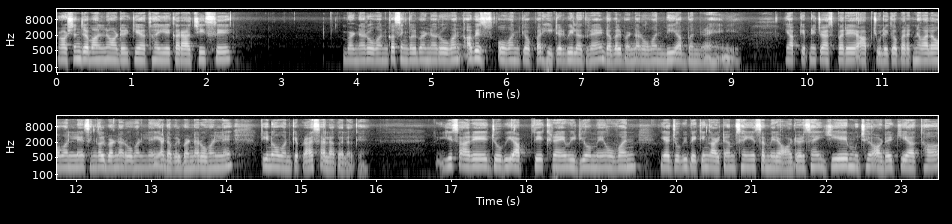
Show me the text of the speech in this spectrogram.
रोशन जमाल ने ऑर्डर किया था ये कराची से। बर्नर ओवन का सिंगल बर्नर ओवन अब इस ओवन के ऊपर हीटर भी लग रहे हैं डबल बर्नर ओवन भी अब बन रहे हैं ये। ये आपकी अपनी चॉइस पर है। आप चूल्हे के ऊपर रखने वाला ओवन लें सिंगल बर्नर ओवन लें या डबल बर्नर ओवन लें, तीनों ओवन के प्राइस अलग अलग हैं। ये सारे जो भी आप देख रहे हैं वीडियो में ओवन या जो भी बेकिंग आइटम्स हैं, ये सब मेरे ऑर्डर्स हैं। ये मुझे ऑर्डर किया था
